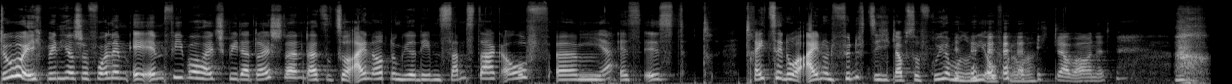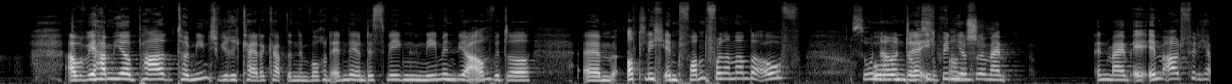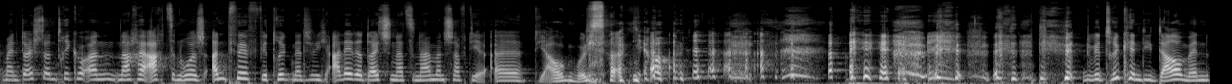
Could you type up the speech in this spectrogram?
Du, ich bin hier schon voll im EM-Fieber. Heute spielt ja Deutschland. Also zur Einordnung, wir nehmen Samstag auf. Ähm, Ja. Es ist tr- 13.51 Uhr. Ich glaube, so früh haben wir noch nie aufgenommen. Ich glaube auch nicht. Aber wir haben hier ein paar Terminschwierigkeiten gehabt an dem Wochenende und deswegen nehmen wir auch wieder ähm, örtlich entfernt voneinander auf. So nah Und doch äh, so ich bin fern. hier schon in meinem, in meinem EM-Outfit. Ich habe mein Deutschland-Trikot an. Nachher 18 Uhr ist Anpfiff. Wir drücken natürlich alle der deutschen Nationalmannschaft die, äh, die Augen, wollte ich sagen. Die Augen. wir drücken die Daumen.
